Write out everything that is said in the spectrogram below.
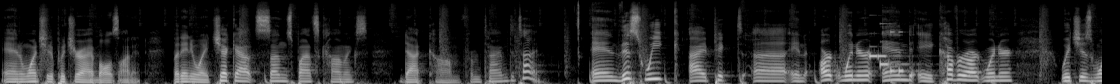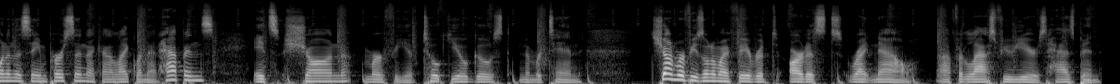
and I want you to put your eyeballs on it. But anyway, check out sunspotscomics.com from time to time. And this week I picked uh, an art winner and a cover art winner, which is one and the same person. I kind of like when that happens. It's Sean Murphy of Tokyo Ghost number 10. Sean Murphy is one of my favorite artists right now uh, for the last few years, has been,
